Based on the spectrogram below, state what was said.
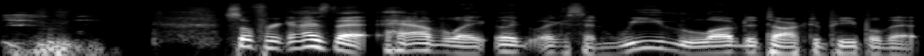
So for guys that have like like like I said, we love to talk to people that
